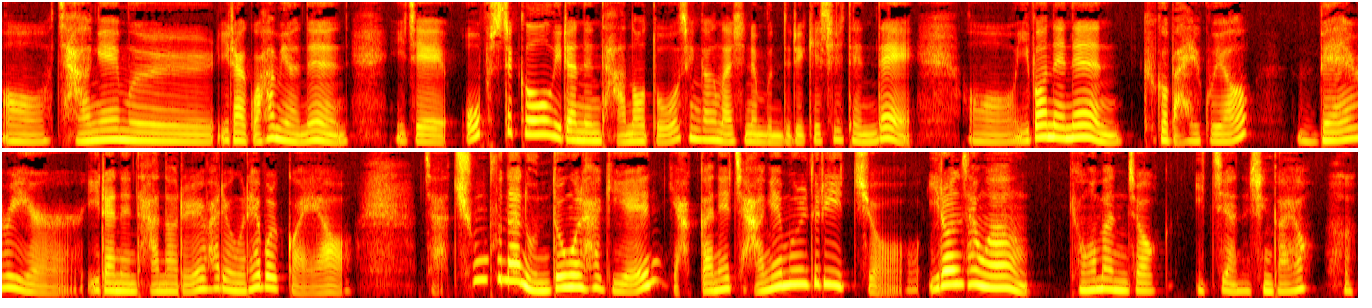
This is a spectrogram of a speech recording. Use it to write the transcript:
어, 장애물이라고 하면은 이제 obstacle이라는 단어도 생각나시는 분들이 계실 텐데, 어, 이번에는 그거 말고요. barrier이라는 단어를 활용을 해볼 거예요. 자, 충분한 운동을 하기엔 약간의 장애물들이 있죠. 이런 상황 경험한 적 있지 않으신가요?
